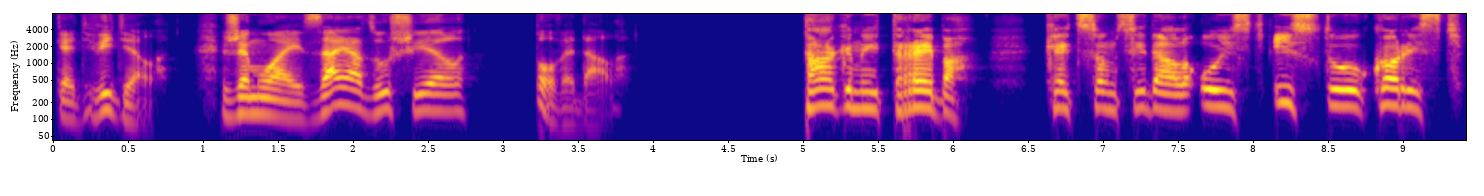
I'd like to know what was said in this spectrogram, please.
Keď videl, že mu aj zajac ušiel, povedal. Tak mi treba, keď som si dal ujsť istú korisť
